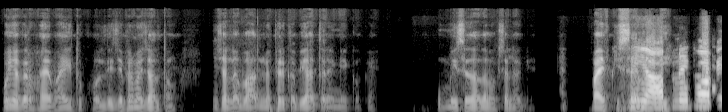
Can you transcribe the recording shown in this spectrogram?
کوئی اگر ہے بھائی تو کھول دیجیے پھر میں چلتا ہوں۔ انشاءاللہ بعد میں پھر کبھی آتے رہیں گے کیونکہ امید سے زیادہ وقت چلا گیا۔ فائیو کی سیونٹی آپ نے تو ابھی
